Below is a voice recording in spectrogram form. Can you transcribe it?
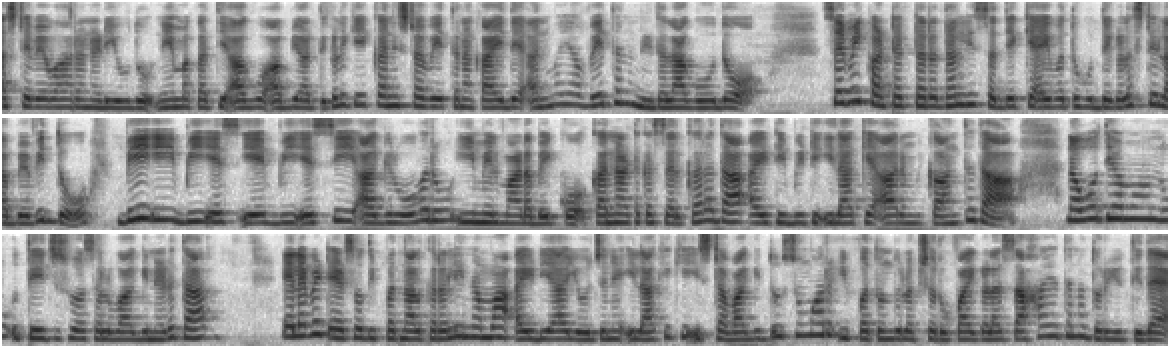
ಅಷ್ಟೇ ವ್ಯವಹಾರ ನಡೆಯುವುದು. ನೇಮಕಾತಿ ಆಗುವ ಅಭ್ಯರ್ಥಿಗಳಿಗೆ ಕನಿಷ್ಠ ವೇತನ ಕಾಯ್ದೆ, ಅನ್ವಯ, ವೇತನ ನೀಡಲಾಗುವುದು. ಸೆಮಿ ನಲ್ಲಿ ಸದ್ಯಕ್ಕೆ ಐವತ್ತು ಹುದ್ದೆಗಳಷ್ಟೇ ಲಭ್ಯವಿದ್ದು, ಬಿಇ, ಬಿಎಸ್ಎ, ಬಿಎಸ್ಸಿ ಆಗಿರುವವರು ಇಮೇಲ್ ಮಾಡಬೇಕು. ಕರ್ನಾಟಕ ಸರ್ಕಾರದ ಐಟಿ, ಬಿಟಿ ಇಲಾಖೆ ಆರಂಭಿಕ ಹಂತದ ನವೋದ್ಯಮವನ್ನು ಉತ್ತೇಜಿಸುವ ಸಲುವಾಗಿ ನಡೆದ ಎಲೆವೆಟ್ ಎರಡ್ ಸಾವಿರದ ಇಪ್ಪತ್ನಾಲ್ಕರಲ್ಲಿ ನಮ್ಮ ಐಡಿಯಾ ಯೋಜನೆ ಇಲಾಖೆಗೆ ಇಷ್ಟವಾಗಿದ್ದು ಸುಮಾರು ಇಪ್ಪತ್ತೊಂದು ಲಕ್ಷ ರೂಪಾಯಿಗಳ ಸಹಾಯಧನ ದೊರೆಯುತ್ತಿದೆ.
